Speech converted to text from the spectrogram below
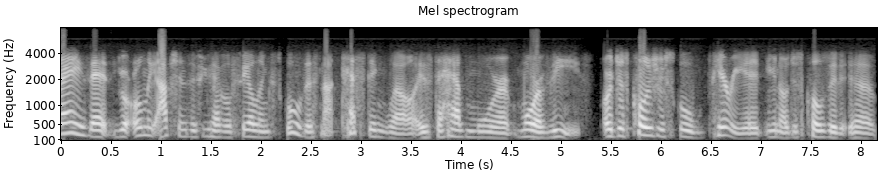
say that your only options if you have a failing school that's not testing well is to have more more of these, or just close your school. Period. You know, just close it. Uh,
